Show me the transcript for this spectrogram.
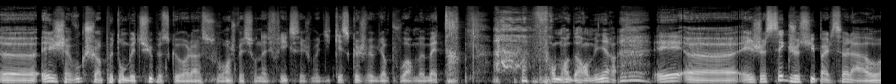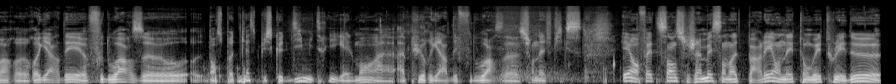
Et j'avoue que je suis un peu tombé dessus parce que voilà, souvent je vais sur Netflix et je me dis qu'est-ce que je vais bien pouvoir me mettre? pour m'endormir. Et, euh, et je sais que je suis pas le seul à avoir euh, regardé euh, Food Wars dans ce podcast puisque Dimitri également a, pu regarder Food Wars sur Netflix. Et en fait, sans jamais s'en être parlé, on est tombés tous les deux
